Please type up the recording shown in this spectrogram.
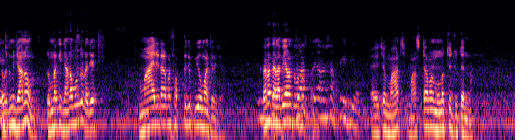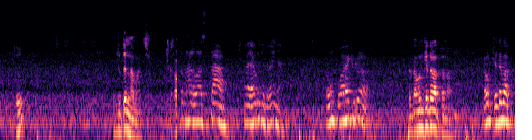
তবে তুমি জানো তোমরা কি জানো বন্ধুরা যে মায়ের এটা আবার সব থেকে প্রিয় মাছ হয়েছে? না না তেলাপিয়া আমার তোমার সব থেকে প্রিয়। এই হচ্ছে মাছ মাছটা আমার মনে হচ্ছে জুতের না? জুতের না মাছ। ভালোবাসতাম। আর এখন খেতে পারি না। তখন পয়সা ছিল না। তো তখন খেতে পারতো না। তখন খেতে পারতো।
